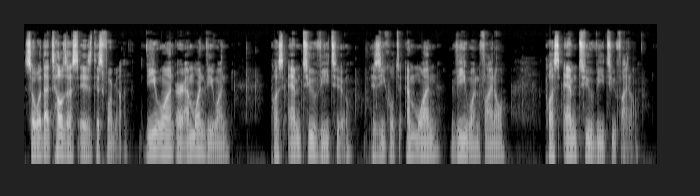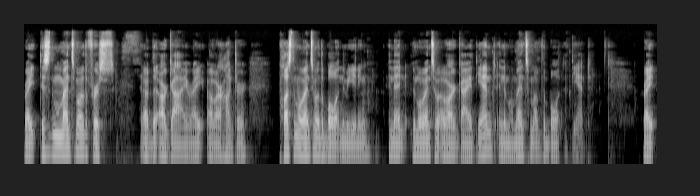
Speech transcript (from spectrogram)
So what that tells us is this formula. V1 or M1 V1 plus M2 V2 is equal to M1 V1 final plus M2 V2 final, right? This is the momentum of the first of the, our guy, right, of our hunter, plus the momentum of the bullet in the beginning, and then the momentum of our guy at the end, and the momentum of the bullet at the end, right?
